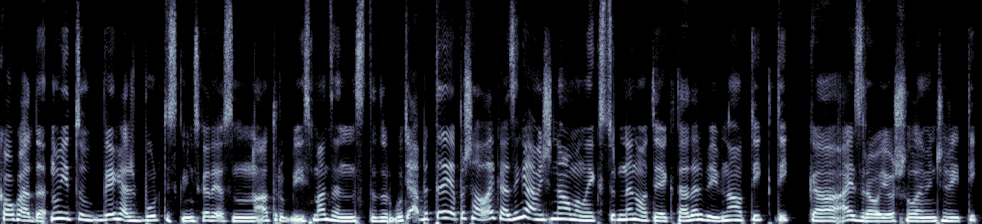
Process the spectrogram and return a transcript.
kaut kāda, nu, ja tu vienkārši burtiski viņu skaties un atrubīji smadzenes, tad varbūt, jā, bet tajā pašā laikā, zināmā, viņš nav, man liekas, tur nenotiek tā darbība, nav tik, tik aizraujoša, lai viņš arī tik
